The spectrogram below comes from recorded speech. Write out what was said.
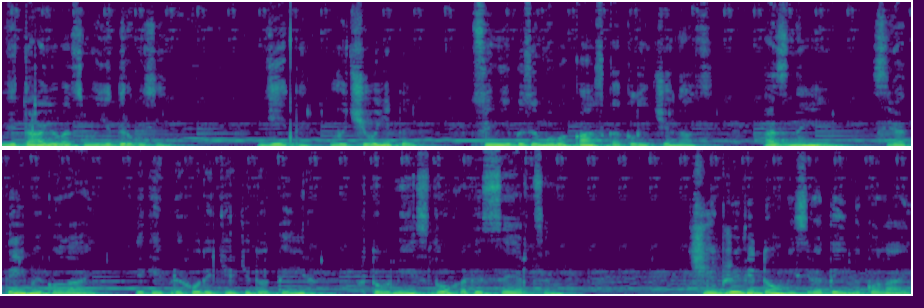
Вітаю вас, мої друзі. Діти, ви чуєте? Це ніби зимова казка кличе нас, а з нею святий Миколай, який приходить тільки до тих, хто вміє слухати серцем. Чим же відомий святий Миколай?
